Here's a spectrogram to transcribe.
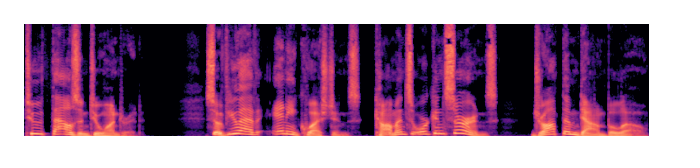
2200. So if you have any questions, comments, or concerns, drop them down below.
